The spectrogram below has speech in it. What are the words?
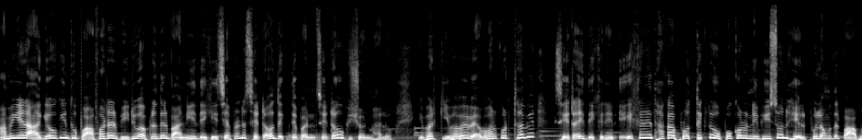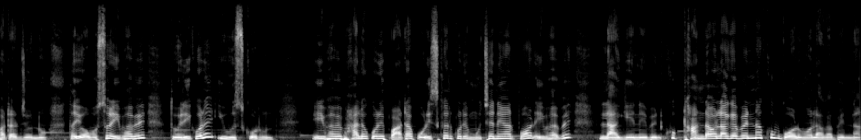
আমি এর আগেও কিন্তু পা ফাটার ভিডিও আপনাদের বানিয়ে দেখিয়েছি, আপনারা সেটাও দেখতে পারেন, সেটাও ভীষণ ভালো। এবার কীভাবে ব্যবহার করতে হবে, সেটাই দেখে নিন। এখানে থাকা প্রত্যেকটা উপকরণই ভীষণ হেল্পফুল আমাদের পা ফাটার জন্য। তাই অবশ্যই এইভাবে তৈরি করে ইউজ করুন। এইভাবে ভালো করে পাটা পরিষ্কার করে মুছে নেওয়ার পর এইভাবে লাগিয়ে নেবেন। খুব ঠান্ডাও লাগাবেন না, খুব গরমও লাগাবেন না।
